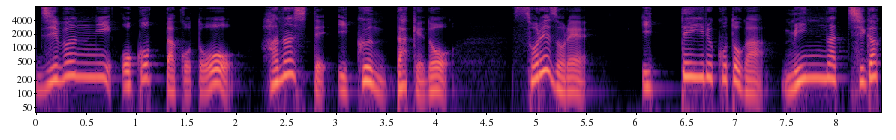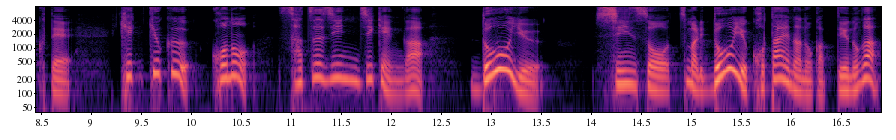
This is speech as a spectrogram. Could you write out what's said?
自分に起こったことを話していくんだけどそれぞれ言っていることがみんな違くて結局この殺人事件がどういう真相つまりどういう答えなのかっていうのが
